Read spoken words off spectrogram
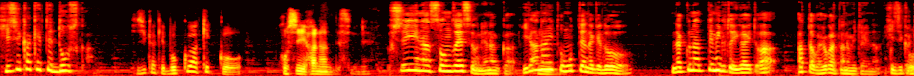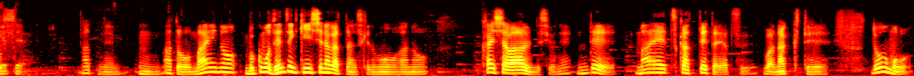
肘掛けってどうすか？肘掛け僕は結構欲しい派なんですよね。不思議な存在ですよね。なんか、いらないと思ってんだけど、なくなってみると意外と、あ、あった方が良かったなみたいな、肘掛けって。あとね、うん。あと前の、僕も全然気にしてなかったんですけども、あの、会社はあるんですよね。で、前使ってたやつはなくて、どうも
